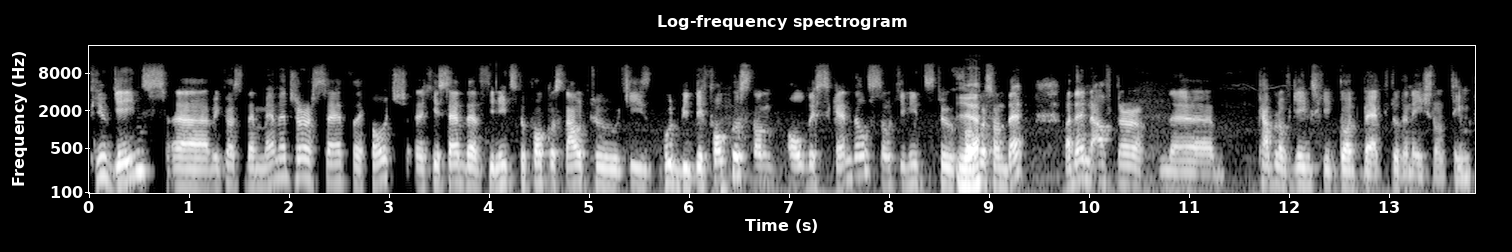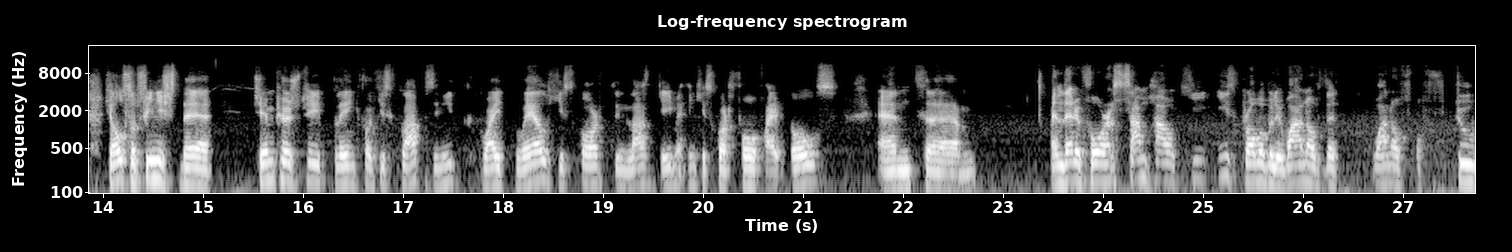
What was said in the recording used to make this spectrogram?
few games uh, because the manager said the coach uh, he said that he needs to focus now to he would be defocused on all these scandals so he needs to Yeah. focus on that. But then after the couple of games he got back to the national team. He also finished the championship playing for his club Zenit quite well. He scored in last game I think he scored four or five goals. And um, and therefore somehow he is probably one of the one of, of two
